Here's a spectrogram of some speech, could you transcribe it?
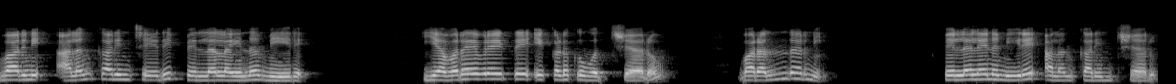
వారిని అలంకరించేది పిల్లలైన మీరే. ఎవరెవరైతే ఇక్కడకు వచ్చారో వారందరినీ పిల్లలైన మీరే అలంకరించారు.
